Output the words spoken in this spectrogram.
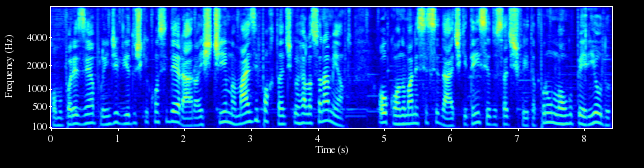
como por exemplo indivíduos que consideraram a estima mais importante que o relacionamento, ou quando uma necessidade que tem sido satisfeita por um longo período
